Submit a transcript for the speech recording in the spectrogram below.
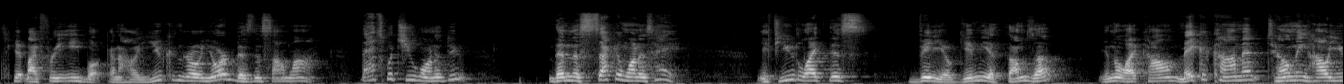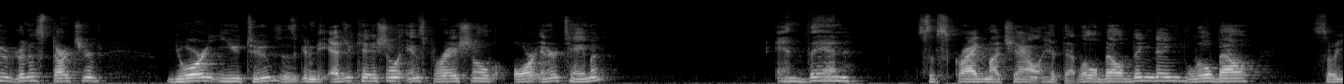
to get my free ebook on how you can grow your business online. That's what you want to do. Then the second one is, hey, if you like this video, give me a thumbs up in the like column, make a comment, tell me how you're going to start your your YouTubes. Is it going to be educational, inspirational, or entertainment? And then subscribe to my channel hit that little bell, ding, ding, little bell, so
